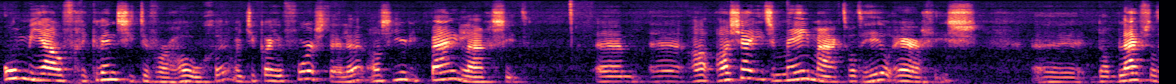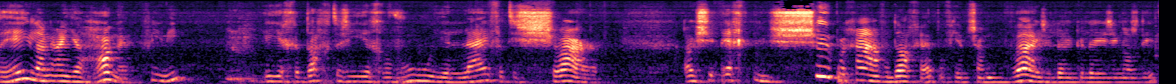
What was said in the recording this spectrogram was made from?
om jouw frequentie te verhogen. Want je kan je voorstellen, als hier die pijnlaag zit. ehm, eh, als jij iets meemaakt wat heel erg is, eh, dan blijft dat heel lang aan je hangen. Vind je niet? In je gedachten, in je gevoel, in je lijf. Het is zwaar. Als je echt een super gave dag hebt, of je hebt zo'n wijze leuke lezing als dit,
